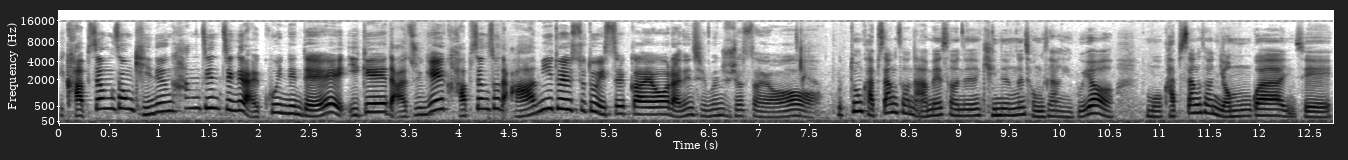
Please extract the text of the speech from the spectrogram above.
이 갑상선 기능 항진증을 앓고 있는데 이게 나중에 갑상선 암이 될 수도 있을까요? 라는 질문 주셨어요. 보통 갑상선 암에서는 기능은 정상이고요. 뭐 갑상선 염과 이제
